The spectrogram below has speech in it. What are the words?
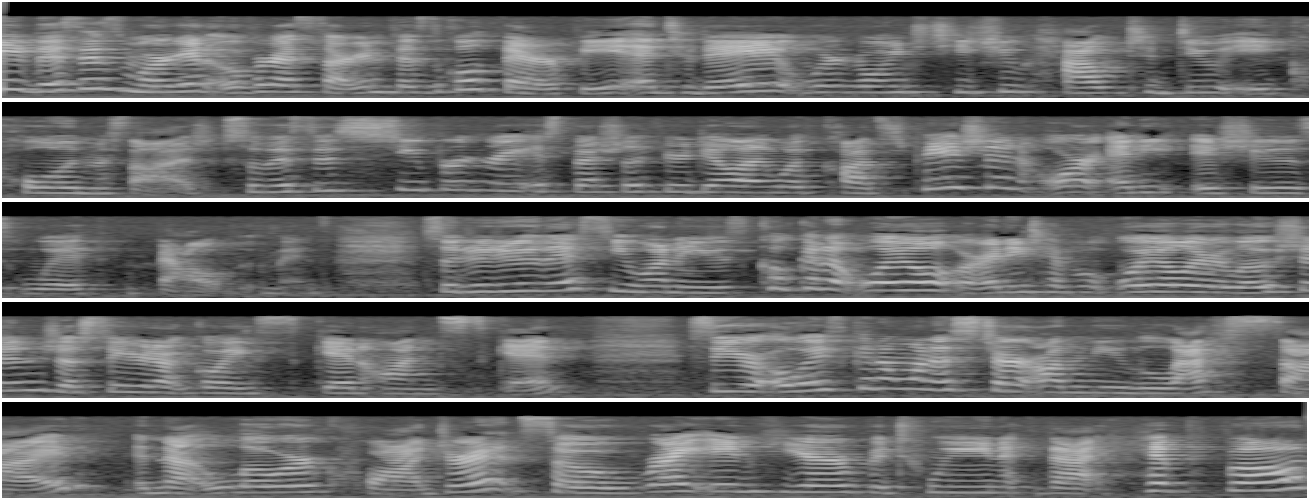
everybody, this is Morgan over at Sarton Physical Therapy and today we're going to teach you how to do a colon massage. So this is super great especially if you're dealing with constipation or any issues with bowel movements. So to do this you want to use coconut oil or any type of oil or lotion just so you're not going skin on skin. So you're always going to want to start on the left side in that lower quadrant. So right in here between that hip bone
